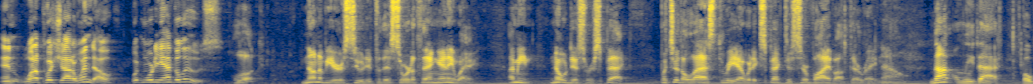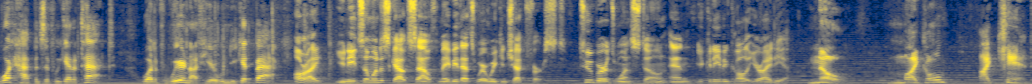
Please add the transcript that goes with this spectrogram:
and want to push you out a window. What more do you have to lose? Look, none of you are suited for this sort of thing anyway. I mean, no disrespect, but you're the last three I would expect to survive out there right now. Not only that, but what happens if we get attacked? What if we're not here when you get back? All right, you need someone to scout south. Maybe that's where we can check first. Two birds, one stone, and you can even call it your idea. No, Michael, I can't.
